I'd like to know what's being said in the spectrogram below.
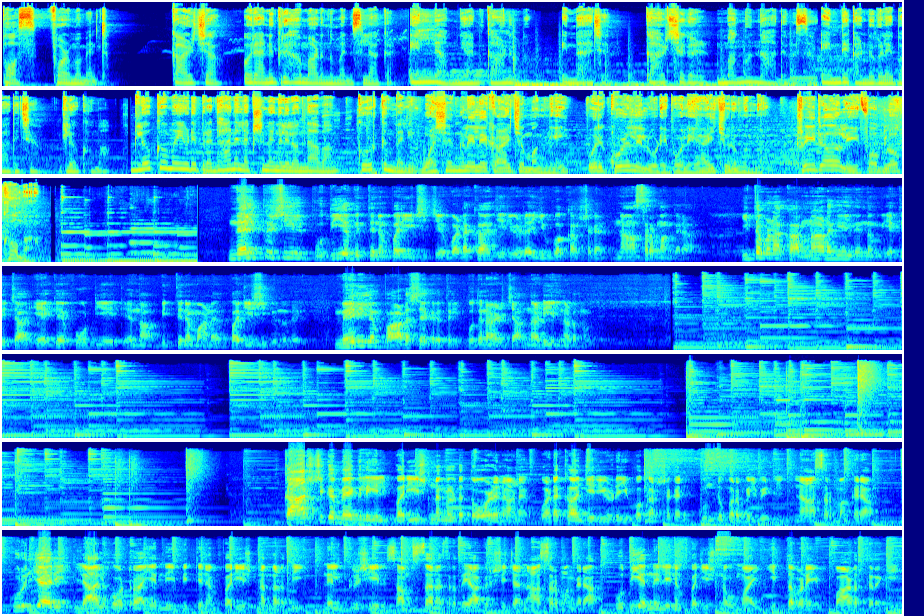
Pose four moment കാഴ്ച അനുഗ്രഹമാണെന്ന് മനസ്സിലാക്കാൻ എല്ലാം ഞാൻ കാണുന്നു. ഇമാജിൻ കാഴ്ചകൾ മങ്ങുന്ന ആ ദിവസം. എന്റെ കണ്ണുകളെ ബാധിച്ച ഗ്ലോക്കോമ. ഗ്ലോക്കോമയുടെ പ്രധാന ലക്ഷണങ്ങളിൽ ഒന്നാവാം കൂർക്കം വലി വശങ്ങളിലെ കാഴ്ച മങ്ങി ഒരു കുഴലിലൂടെ പോലെയായി ചുരുങ്ങുന്നു. ട്രീറ്റ് ഏർലി ഫോർ ഗ്ലോക്കോമ നെൽകൃഷിയിൽ പുതിയ വിത്തിനം പരീക്ഷിച്ച് വടക്കാഞ്ചേരിയുടെ യുവ കർഷകൻ നാസർ മങ്കര. ഇത്തവണ കർണാടകയിൽ നിന്നും എത്തിച്ച എ കെ ഫോർട്ടി എയ്റ്റ് എന്ന വിത്തിനമാണ് പരീക്ഷിക്കുന്നത്. മേലിലം പാടശേഖരത്തിൽ ബുധനാഴ്ച നടിയിൽ നടന്നു. കാർഷിക മേഖലയിൽ പരീക്ഷണങ്ങളുടെ തോഴനാണ് വടക്കാഞ്ചേരിയുടെ യുവകർഷകൻ കുണ്ടുപറമ്പിൽ വീട്ടിൽ നാസർ മക്കര. കുറിഞ്ചാരി ലാൽ ഹോട്ര എന്നീ വിത്തിനം പരീക്ഷണം നടത്തി നെൽകൃഷിയിൽ സംസ്ഥാന ശ്രദ്ധ ആകർഷിച്ച നാസർ മങ്കര പുതിയ നെല്ലിനം പരീക്ഷണവുമായി ഇത്തവണയും പാടത്തിറങ്ങി.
